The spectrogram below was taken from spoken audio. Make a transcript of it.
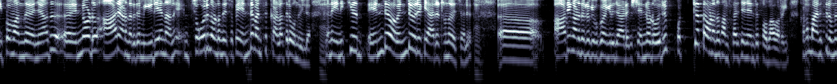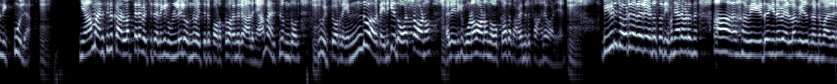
ഇപ്പം വന്നു കഴിഞ്ഞാൽ അത് എന്നോട് ആരാണ് മീഡിയ എന്നാണ്. ചോദ്യം വെച്ചപ്പോൾ എന്റെ മനസ്സിൽ കളത്തിലൊന്നുമില്ല കാരണം എനിക്ക് എന്റെ എന്റെ ഒരു ക്യാരക്ടർ എന്ന് വെച്ചാൽ ആദ്യം കണ്ടൊരു ഭയങ്കര ചാടി പക്ഷേ എന്നോട് ഒരു ഒറ്റ തവണ സംസാരിച്ചാൽ എന്റെ സ്വഭാവം പറയും കാരണം മനസ്സിലൊന്നും നിൽക്കൂല. ഞാൻ മനസ്സിൽ കള്ളത്തിൽ വെച്ചിട്ട് അല്ലെങ്കിൽ ഉള്ളിൽ ഒന്ന് വെച്ചിട്ട് പുറത്ത് പറഞ്ഞ ഞാൻ മനസ്സിലൊന്നും തോന്നുന്നു എന്തോ ആവട്ടെ, എനിക്ക് ദോഷമാണോ? അല്ലെങ്കിൽ എനിക്ക് ഗുണമാണോ നോക്കാതെ പറയുന്ന സാധനമാണ് ഞാൻ. വീട് ചോദ്യം ഞാൻ അവിടെ ആ വീട് ഇങ്ങനെ വെള്ളം വീഴുന്നുണ്ട് മല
